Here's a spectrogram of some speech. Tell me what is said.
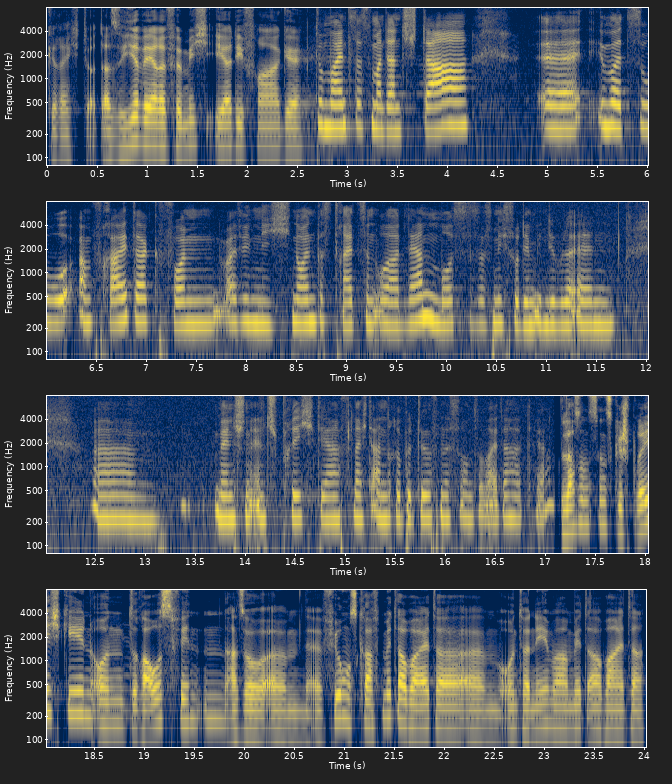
gerecht wird. Also hier wäre für mich eher die Frage. Du meinst, dass man dann starr äh, immer zu am Freitag von, weiß ich nicht, 9 bis 13 Uhr lernen muss, dass das nicht so dem individuellen ähm, Menschen entspricht, der vielleicht andere Bedürfnisse und so weiter hat. Ja. Lass uns ins Gespräch gehen und ja. rausfinden, also ähm, Führungskraft, Mitarbeiter, ähm, Unternehmer, Mitarbeiter,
